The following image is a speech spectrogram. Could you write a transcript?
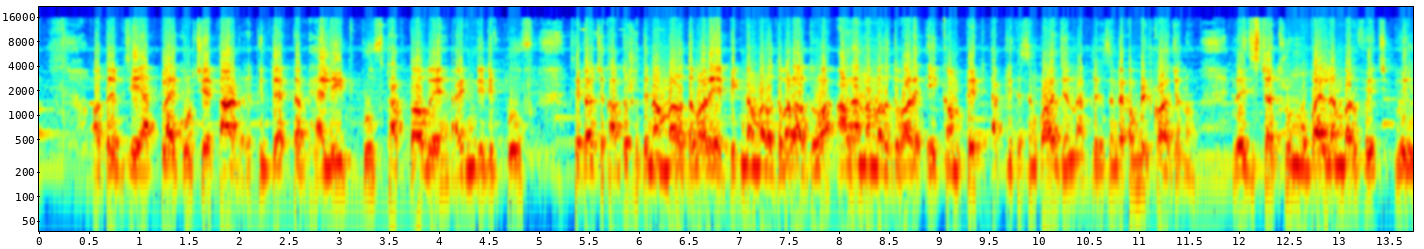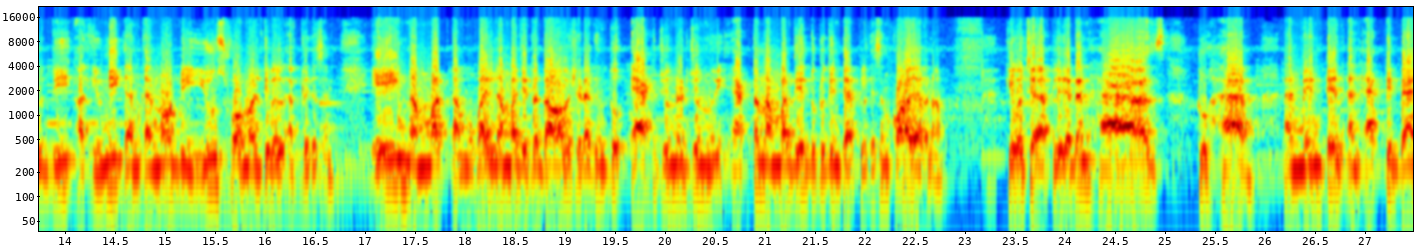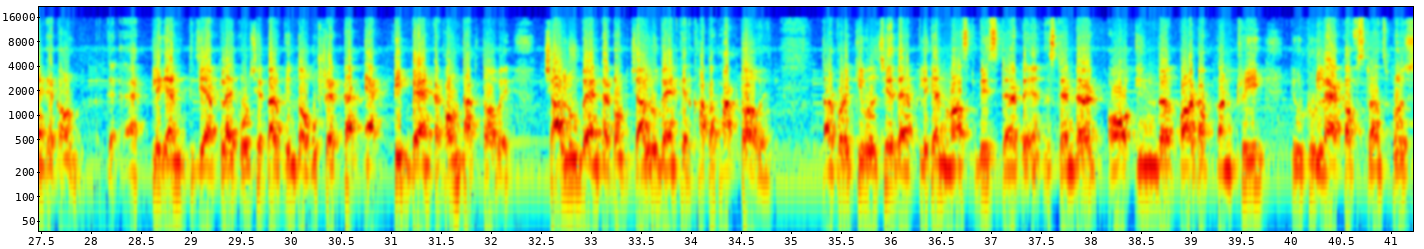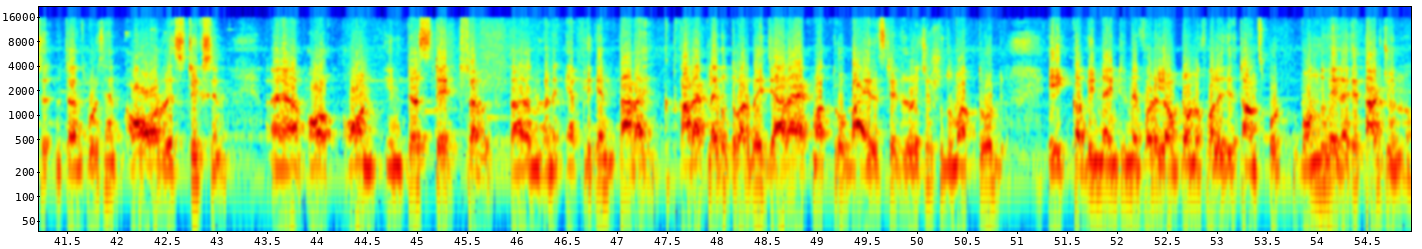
অতএব যে অ্যাপ্লাই করছে তার কিন্তু একটা ভ্যালিড প্রুফ থাকতে হবে আইডেন্টিটি প্রুফ সেটা হচ্ছে খাদ্যসাথী নাম্বার হতে পারে এপিক নাম্বার হতে পারে, অথবা আধার নাম্বার হতে পারে, এই কমপ্লিট অ্যাপ্লিকেশন করার জন্য অ্যাপ্লিকেশনটা কমপ্লিট করার জন্য। Register through mobile number which will be unique and can not be use for multiple application এই নাম্বারটা মোবাইল নাম্বার যেটা দেওয়া হবে, সেটা কিন্তু একজনের জন্যই। একটা নাম্বার দিয়ে দুটো, তিনটে অ্যাপ্লিকেশন করা যাবে না। কি বলছে? Application has to have and maintain an active bank account applicant যে অ্যাপ্লাই করছে তার কিন্তু অবশ্যই একটা অ্যাক্টিভ ব্যাংক অ্যাকাউন্ট থাকতে হবে। চালু ব্যাংক অ্যাকাউন্ট চালু ব্যাংকের খাতা থাকতে হবে। তারপরে কি বলছে? The applicant must be standard uh in the part of country due to lack of transportation or restriction on interstate travel তার মানে অ্যাপ্লিক্যান্ট তারা, কারা অ্যাপ্লাই করতে পারবে? যারা একমাত্র বাইরের স্টেটে রয়েছে, শুধুমাত্র এই কোভিড নাইন্টিনের ফলে লকডাউনের ফলে যে ট্রান্সপোর্ট বন্ধ হয়ে গেছে, তার জন্য।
